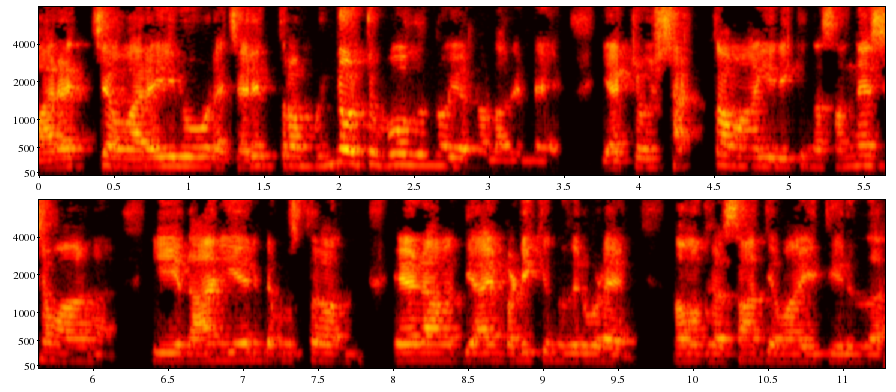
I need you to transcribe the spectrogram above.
വരച്ച വരയിലൂടെ ചരിത്രം മുന്നോട്ട് പോകുന്നു എന്നുള്ളതിന്റെ ഏറ്റവും ശക്തമായിരിക്കുന്ന സന്ദേശമാണ് ഈ ദാനിയേലിന്റെ പുസ്തകം ഏഴാം അധ്യായം പഠിക്കുന്നതിലൂടെ നമുക്ക് സാധ്യമായി തീരുന്നത്.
